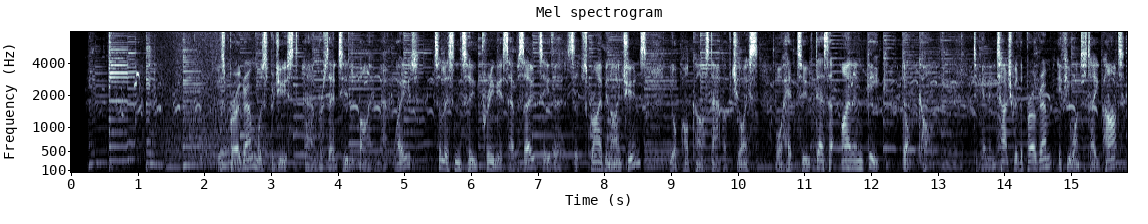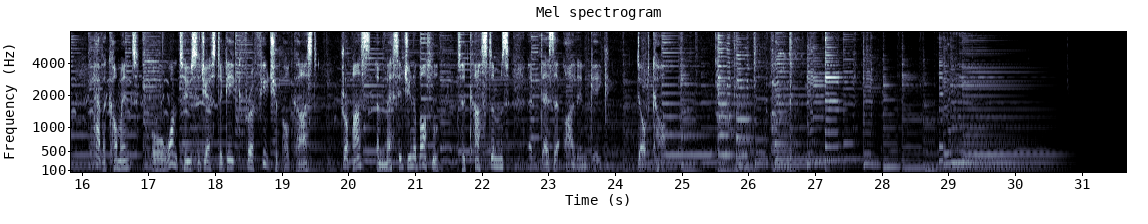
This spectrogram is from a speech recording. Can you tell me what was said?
This program was produced and presented by Matt Wade. To listen to previous episodes, either subscribe in iTunes, your podcast app of choice, or head to desertislandgeek.com. To get in touch with the program if you want to take part, have a comment, or want to suggest a geek for a future podcast, drop us a message in a bottle to customs at desertislandgeek.com.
